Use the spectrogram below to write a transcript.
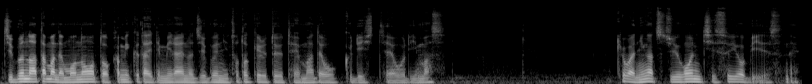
自分の頭で物事を噛み砕いて未来の自分に届けるというテーマでお送りしております。今日は2月15日水曜日ですね。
